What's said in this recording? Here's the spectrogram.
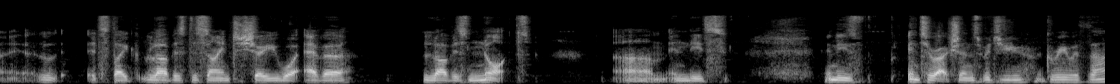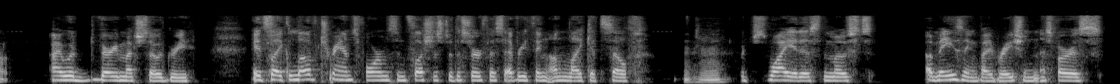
uh, it's like love is designed to show you whatever love is not um, in these in these interactions. Would you agree with that? I would very much so agree. It's like love transforms and flushes to the surface everything unlike itself, mm-hmm. which is why it is the most amazing vibration as far as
